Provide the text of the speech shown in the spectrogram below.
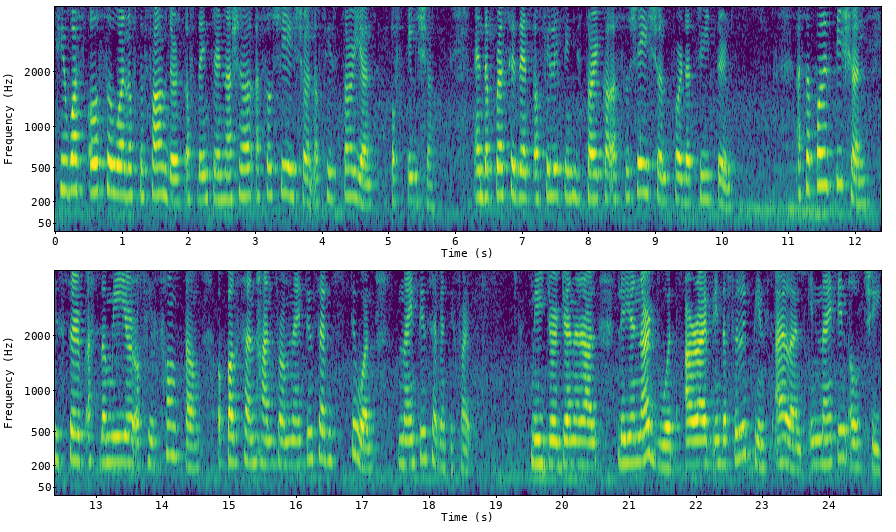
He was also one of the founders of the International Association of Historians of Asia and the president of Philippine Historical Association for the three terms. As a politician, he served as the mayor of his hometown of Pagsanhan from 1971 to 1975. Major General Leonard Wood arrived in the Philippines island in 1903.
